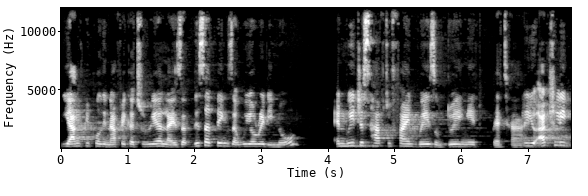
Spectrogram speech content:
young people in Africa to realize that these are things that we already know and we just have to find ways of doing it better. You actually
